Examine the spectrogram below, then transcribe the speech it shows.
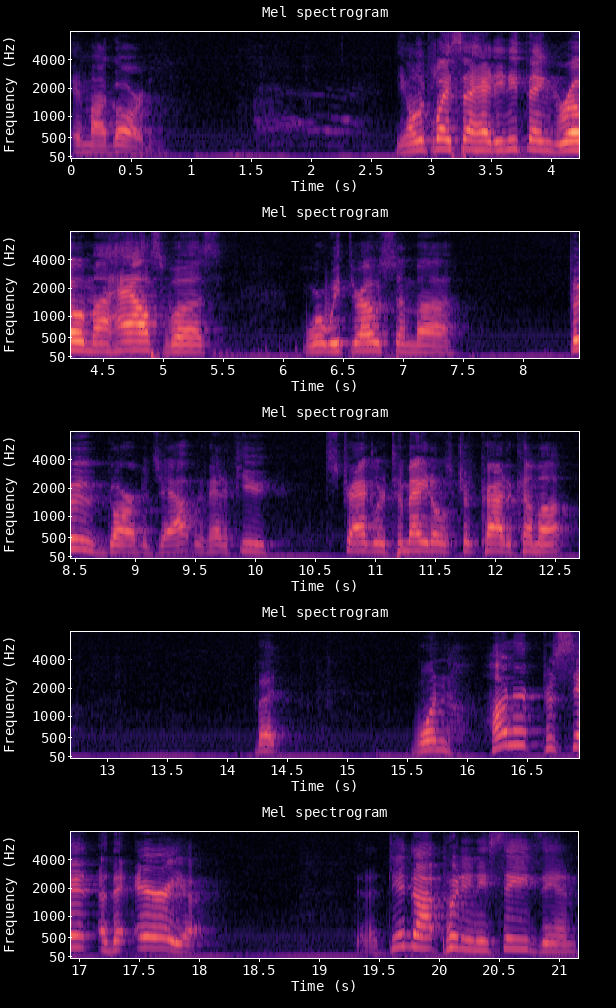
in my garden. The only place I had anything grow in my house was where we throw some uh, food garbage out. We've had a few straggler tomatoes try to come up. But 100% of the area that I did not put any seeds in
